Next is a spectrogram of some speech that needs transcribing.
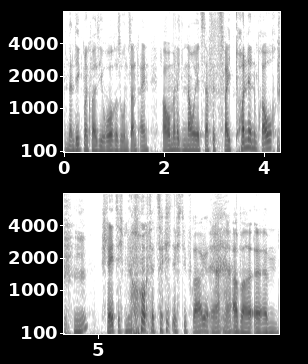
und dann legt man quasi Rohre so in Sand ein. Warum man genau jetzt dafür zwei Tonnen braucht, Hm? stellt sich mir auch tatsächlich die Frage. Ja, ja. Aber ähm,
